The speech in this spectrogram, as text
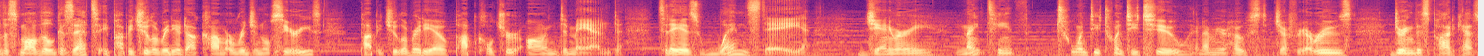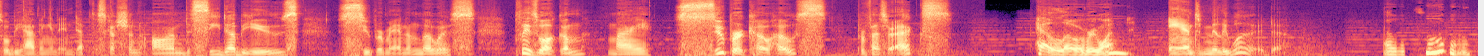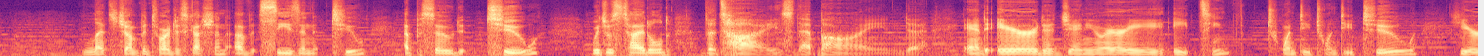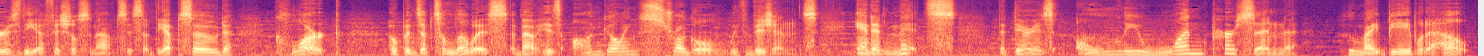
To the Smallville Gazette, a PapiChuloRadio.com original series, Papi Chulo Radio, Pop Culture on Demand. Today is Wednesday, January 19th, 2022, and I'm your host, Jeffrey Arauz. During this podcast, we'll be having an in-depth discussion on the CW's Superman and Lois. Please welcome my super co-hosts, Professor Echs Hello, everyone. and Millie Wood. Hello, Smallville. Let's jump into our discussion of season 2 episode 2 which was titled the ties that bind and aired january 18th 2022 here's the official synopsis of the episode. Clark opens up to lois about his ongoing struggle with visions and admits that there is only one person who might be able to help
